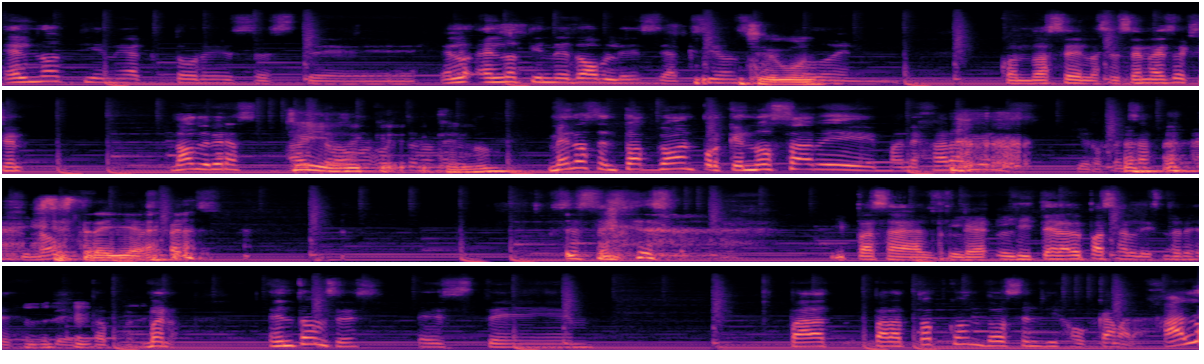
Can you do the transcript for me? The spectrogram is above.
Él no tiene actores, este. Él, no tiene dobles de acción, en, cuando hace las escenas de acción. No, de veras. Sí, que, no. Menos en Top Gun, porque no sabe manejar aviones. quiero pensar. Se estrella. y pasa, literal, pasa la historia de, Top Gun. Bueno, entonces, este. Para, para Top Gun 2, él dijo: Cámara, ¿jalo?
